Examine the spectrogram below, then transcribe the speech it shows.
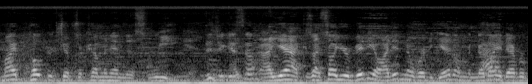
my poker chips are coming in this week. Did you get some? Uh, yeah, because I saw your video. I didn't know where to get them, and nobody had ever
